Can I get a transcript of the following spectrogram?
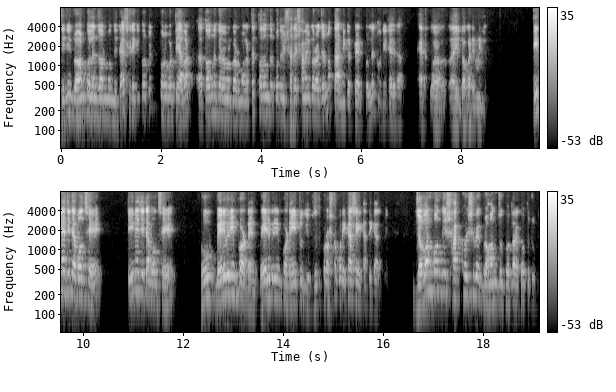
যিনি গ্রহণ করলেন জন্মদিনটা সেটা কি করবেন? পরবর্তী আবার আহ, তদন্তকারী কর্মকর্তা তদন্ত প্রতিনিধির সাথে সামিল করার জন্য তার নিকট প্রেরণ করলেন। উনি এটা অ্যাড ডকাটে নিলেন। তিনে যেটা বলছে তিনে যেটা বলছে খুব very very important very very important এইটুকু যদি প্রশ্ন পরীক্ষা আসে এখান থেকে আসবে। জবানবন্দি সাক্ষ্য হিসেবে গ্রহণযোগ্যতার কতটুকু?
